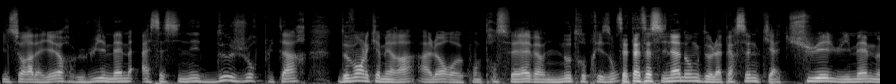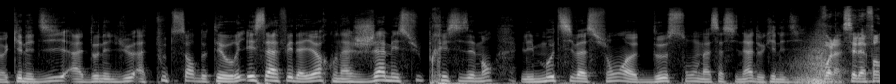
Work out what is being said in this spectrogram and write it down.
Il sera d'ailleurs lui-même assassiné deux jours plus tard devant les caméras alors euh, qu'on le transférait vers une autre prison. Cet assassinat donc de la personne qui a tué lui-même Kennedy a donné lieu à toutes sortes de théories et ça a fait d'ailleurs qu'on n'a jamais su précisément les motivations euh, de son assassinat de Kennedy. Voilà, c'est la fin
